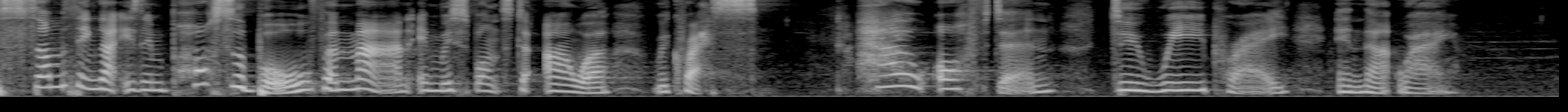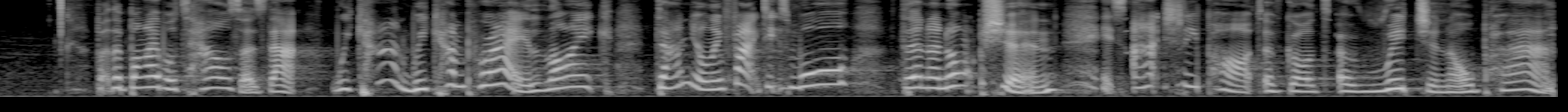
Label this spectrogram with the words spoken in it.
something that is impossible for man in response to our requests? How often do we pray in that way? But the Bible tells us that we can. We can pray like Daniel. In fact, it's more than an option, it's actually part of God's original plan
